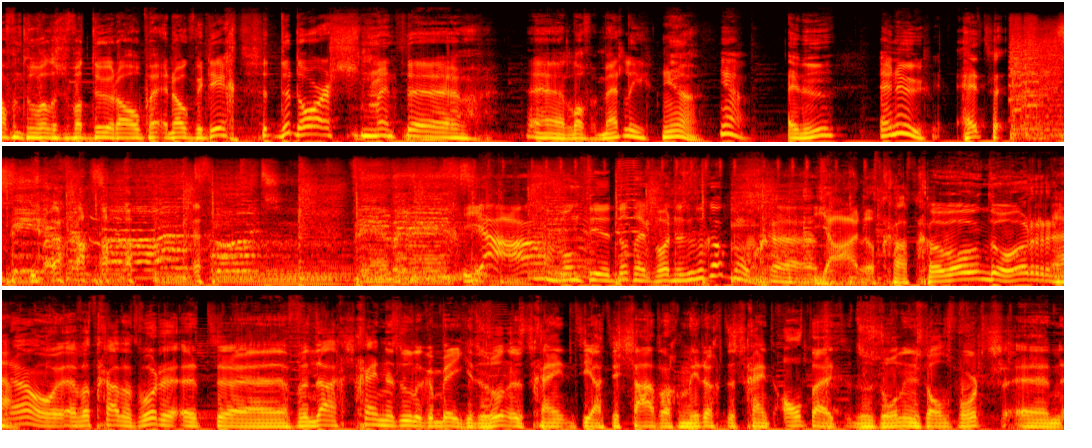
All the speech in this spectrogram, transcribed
Af en toe wel eens wat deuren open en ook weer dicht. De Doors met uh, uh, Love and Medley. Ja. Ja. En nu? En nu? Het... Ja, want uh, dat heeft wordt natuurlijk ook nog... Uh, ja, dat gaat gewoon door. Ja. Nou, wat gaat het worden? Het, uh, vandaag schijnt natuurlijk een beetje de zon. Het, schijnt, ja, het is zaterdagmiddag. Er schijnt altijd de zon in Zandvoort. En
